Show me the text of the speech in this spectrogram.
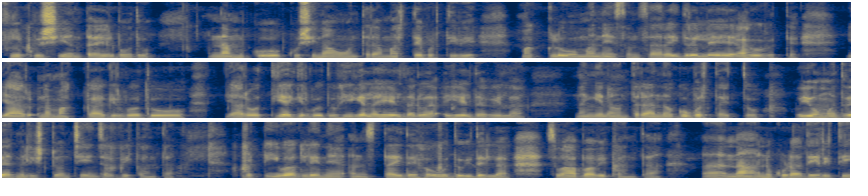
ಫುಲ್ ಖುಷಿ ಅಂತ ಹೇಳ್ಬೋದು. ನಮ್ಮ ಖುಷಿ ನಾವು ಒಂಥರ ಮರ್ತೇ ಬಿಡ್ತೀವಿ. ಮಕ್ಕಳು, ಮನೆ, ಸಂಸಾರ, ಇದರಲ್ಲೇ ಆಗೋಗುತ್ತೆ. ಯಾರು, ನಮ್ಮ ಅಕ್ಕ ಆಗಿರ್ಬೋದು ಯಾರೋ ಒತ್ತಿಯಾಗಿರ್ಬೋದು ಹೀಗೆಲ್ಲ ಹೇಳಿದಾಗ ಹೇಳಿದಾಗೆಲ್ಲ ನನಗೇನೋ ಒಂಥರ ನಗು ಬರ್ತಾಯಿತ್ತು ಅಯ್ಯೋ, ಮದುವೆ ಆದಮೇಲೆ ಇಷ್ಟೊಂದು ಚೇಂಜ್ ಆಗಬೇಕಾ ಅಂತ ಬಟ್ ಇವಾಗಲೇ ಅನ್ನಿಸ್ತಾ ಇದೆ. ಹೌದು, ಇದೆಲ್ಲ ಸ್ವಾಭಾವಿಕ ಅಂತ. ನಾನು ಕೂಡ ಅದೇ ರೀತಿ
